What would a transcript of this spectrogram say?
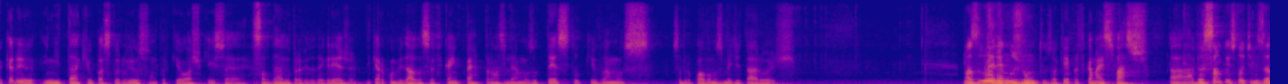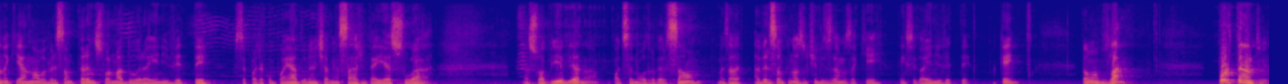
Eu quero imitar aqui o pastor Wilson, porque eu acho que isso é saudável para a vida da igreja, e quero convidar você a ficar em pé para nós lermos o texto que vamos sobre o qual vamos meditar hoje. Nós leremos juntos, ok? Para ficar mais fácil. Tá? A versão que eu estou utilizando aqui é a nova versão transformadora, NVT. Você pode acompanhar durante a mensagem, tem aí a sua, na sua Bíblia, pode ser uma outra versão, mas a, a versão que nós utilizamos aqui tem sido a NVT, ok? Então vamos lá? Portanto,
